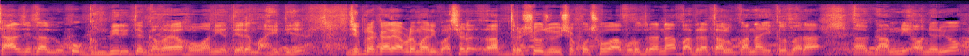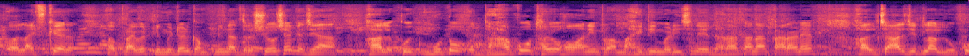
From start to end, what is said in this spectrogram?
ચાર જેટલા લોકો ગંભીર રીતે ઘવાયા હોવાની અત્યારે માહિતી છે. જે પ્રકારે આપણે મારી પાછળ આપ દ્રશ્યો જોઈ શકો છો. આ વડોદરાના પાદરા તાલુકાના એકલબારા ગામની Onerio life care private limited કંપનીના દ્રશ્યો છે કે જ્યાં હાલ કોઈક મોટો ધડાકો થયો હોવાની માહિતી મળી છે ને એ ધડાકાના કારણે હાલ ચાર જેટલા લોકો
